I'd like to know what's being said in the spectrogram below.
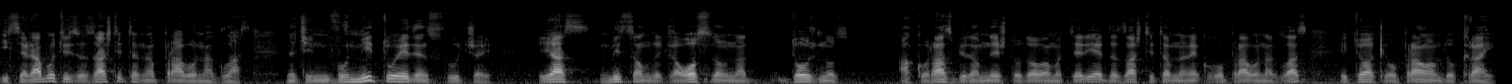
и се работи за заштита на право на глас. Значи, во ниту еден случај, јас мислам дека основна должност, ако разбирам нешто од оваа материја, е да заштитам на некого право на глас и тоа ќе го правам до крај.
